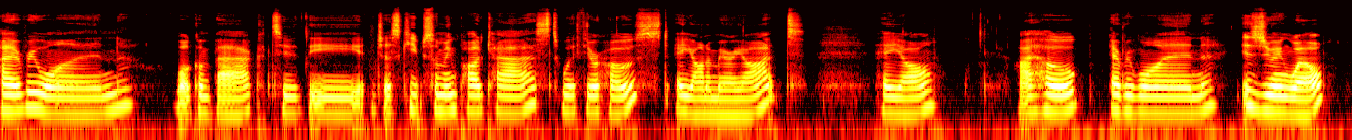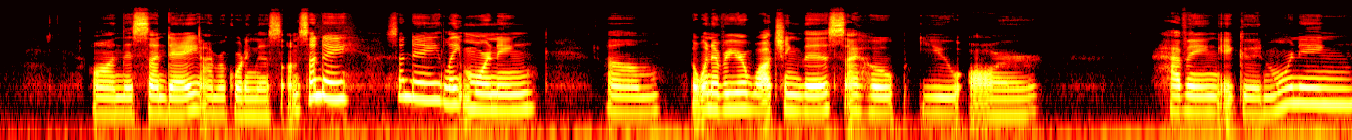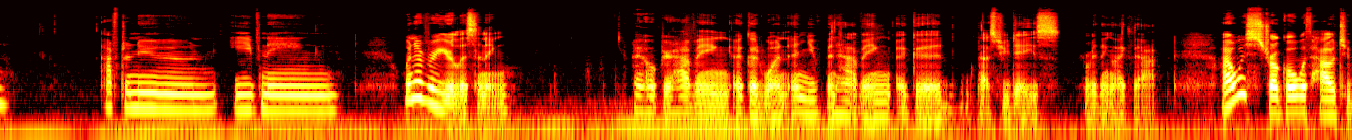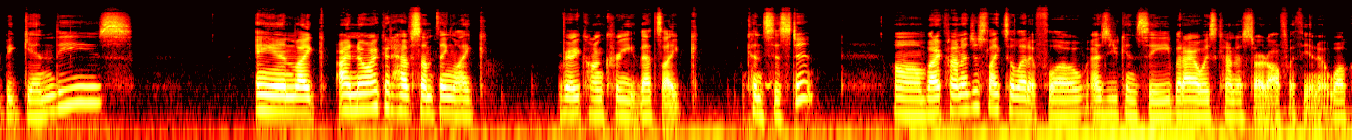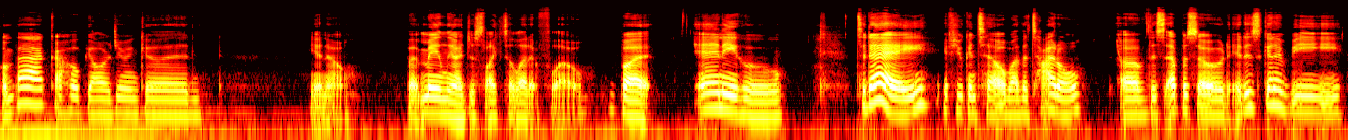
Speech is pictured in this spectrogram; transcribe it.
Hi, everyone. Welcome back to the Just Keep Swimming podcast with your host, Ayana Marriott. Hey, y'all. I hope everyone is doing well on this Sunday. I'm recording this on Sunday, Sunday late morning. Um, but whenever you're watching this, I hope you are having a good morning, afternoon, evening, whenever you're listening. I hope you're having a good one and you've been having a good past few days, everything like that. I always struggle with how to begin these. And like, I know I could have something like very concrete that's like consistent. Um, but I kind of just like to let it flow, as you can see. But I always kind of start off with, you know, welcome back. I hope y'all are doing good. You know, but mainly I just like to let it flow. But anywho, today, if you can tell by the title of this episode, it is going to be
